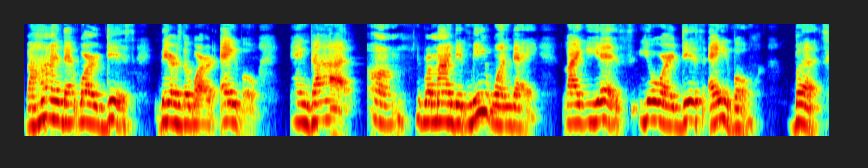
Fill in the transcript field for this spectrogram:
behind that word dis, there's the word able. And God um reminded me one day, like, yes, you're disabled, but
